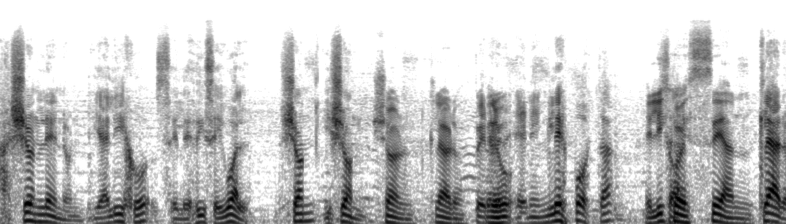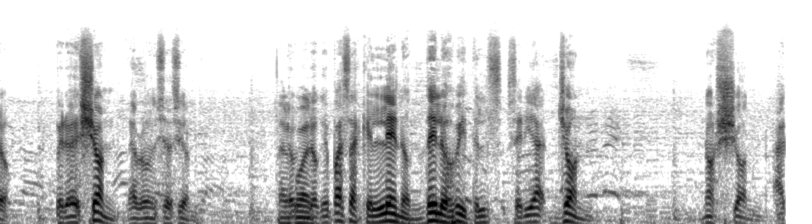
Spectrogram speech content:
a John Lennon y al hijo se les dice igual, John y John, John, claro. pero, Pero, en inglés posta, el hijo o sea, es Sean, claro, pero es John la pronunciación. tal Lo, cual. lo que pasa es que el Lennon de los Beatles sería John, no John. Acá,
